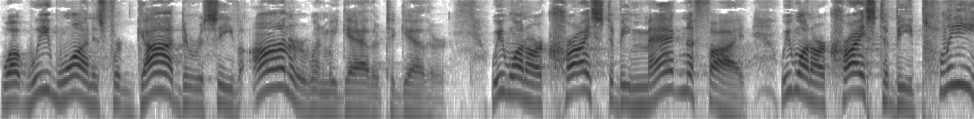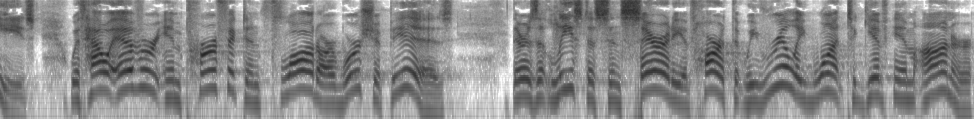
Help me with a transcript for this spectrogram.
What we want is for God to receive honor when we gather together. We want our Christ to be magnified. We want our Christ to be pleased with however imperfect and flawed our worship is. There is at least a sincerity of heart that we really want to give Him honor.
